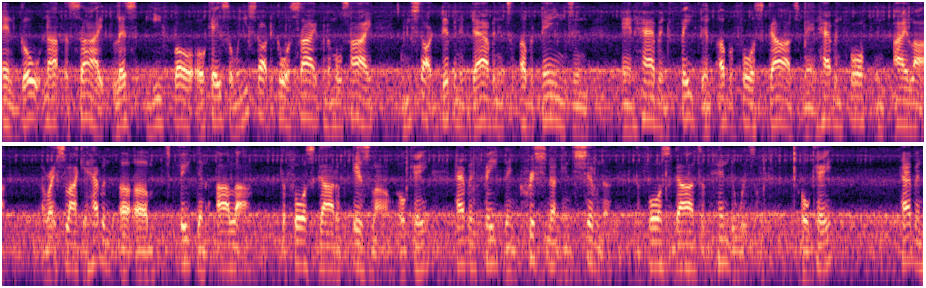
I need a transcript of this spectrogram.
and go not aside, lest ye fall. Okay, so when you start to go aside from the Most High, when you start dipping and dabbing into other things and and having faith in other false gods, man, having faith in Allah. All right, so like having uh, um, faith in Allah, the false god of Islam, okay? Having faith in Krishna and Shiva, the false gods of Hinduism, okay? Having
